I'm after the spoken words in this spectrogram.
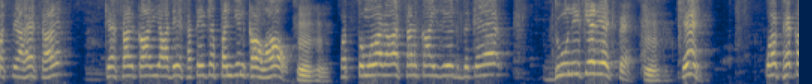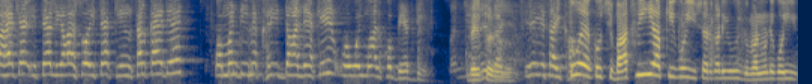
समस्या है सर के सरकारी आदेश हते के पंजीयन करवाओ। और तुम्हारा सरकारी रेट बिके दूनी के रेट पे। हैं? और फिर कहे के इतने लिया सो इतने कैंसल कर दे और मंडी में खरीदार लेके वो वही माल को बेच दे। बिल्कुल ये ये तो है, कुछ बात हुई है आपकी कोई सरकारी कोई गवर्नमेंट कोई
